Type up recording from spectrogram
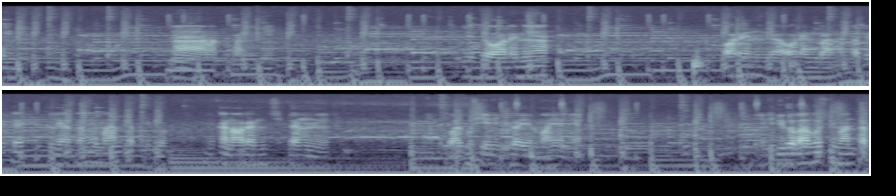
ini. Nah mantepan ini. Itu oranye oranye nggak oranye banget tapi deh kelihatannya mantap gitu. Ini kan oranye sedang nih. Bagus ini juga ya lumayan ya ini juga bagus nih mantap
